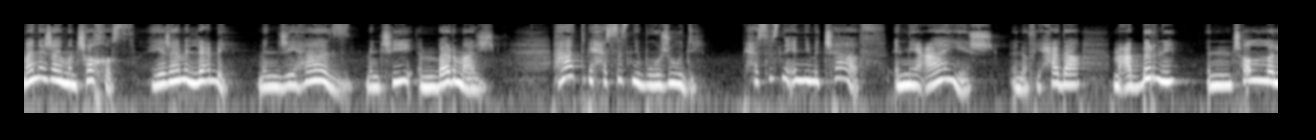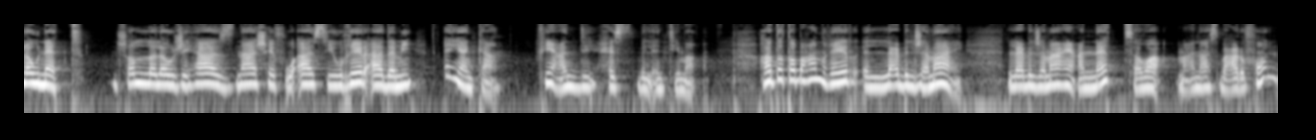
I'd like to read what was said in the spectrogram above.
ما أنا جاي من شخص هي جاي من لعبة من جهاز من شيء مبرمج. هاد بحسسني بوجودي بحسسني إني متشاف إني عايش إنه في حدا معبرني إن شاء الله لو نت إن شاء الله لو جهاز ناشف وقاسي وغير آدمي أيا كان. في عندي حس بالانتماء. هذا طبعا غير اللعب الجماعي. اللعب الجماعي على النت سواء مع ناس بعرفهم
